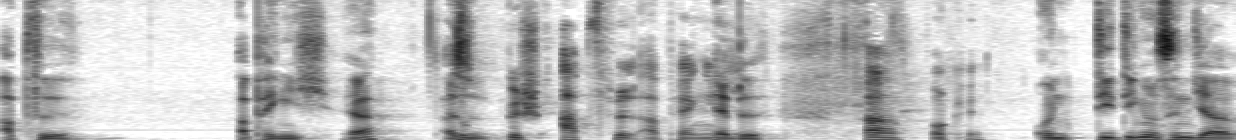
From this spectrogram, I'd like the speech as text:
apfelabhängig, ja? Also du bist apfelabhängig. Apple. Ah, okay. Und die Dinger sind ja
